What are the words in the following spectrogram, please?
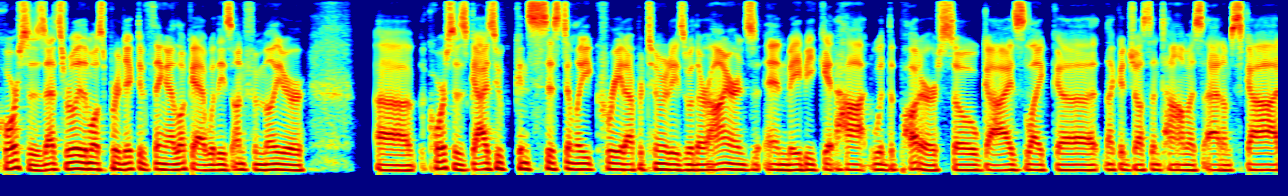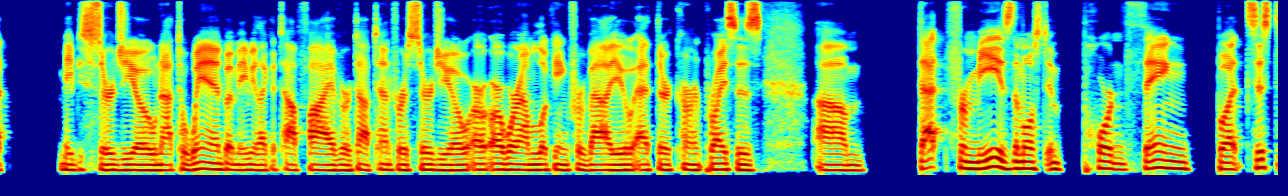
courses. That's really the most predictive thing I look at with these unfamiliar uh, courses. Guys who consistently create opportunities with their irons and maybe get hot with the putter. So guys like uh, like a Justin Thomas, Adam Scott, maybe Sergio, not to win, but maybe like a top five or top ten for a Sergio, or, or where I'm looking for value at their current prices. Um, that for me is the most important thing. But just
